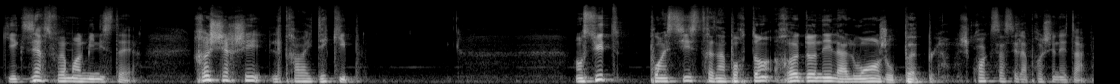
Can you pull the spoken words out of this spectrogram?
qui exerce vraiment le ministère. Recherchez le travail d'équipe. Ensuite, point 6, très important, redonner la louange au peuple. Je crois que ça, c'est la prochaine étape.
